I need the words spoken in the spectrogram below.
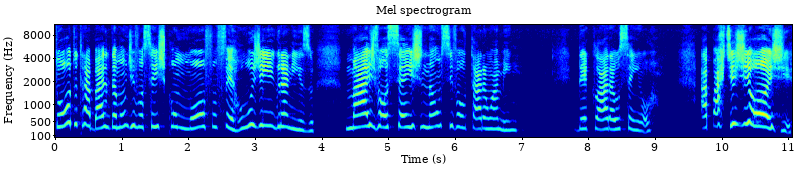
todo o trabalho da mão de vocês com mofo, ferrugem e granizo, mas vocês não se voltaram a mim declara o Senhor. A partir de hoje,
